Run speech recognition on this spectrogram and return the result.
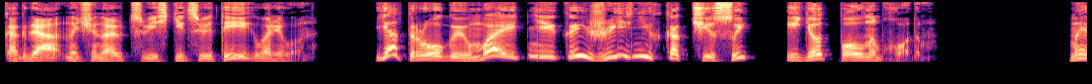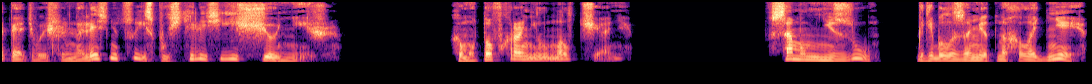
Когда начинают цвести цветы, — говорил он, — я трогаю маятник, и жизнь их, как часы, идет полным ходом. Мы опять вышли на лестницу и спустились еще ниже. Хомутов хранил молчание. В самом низу, где было заметно холоднее,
